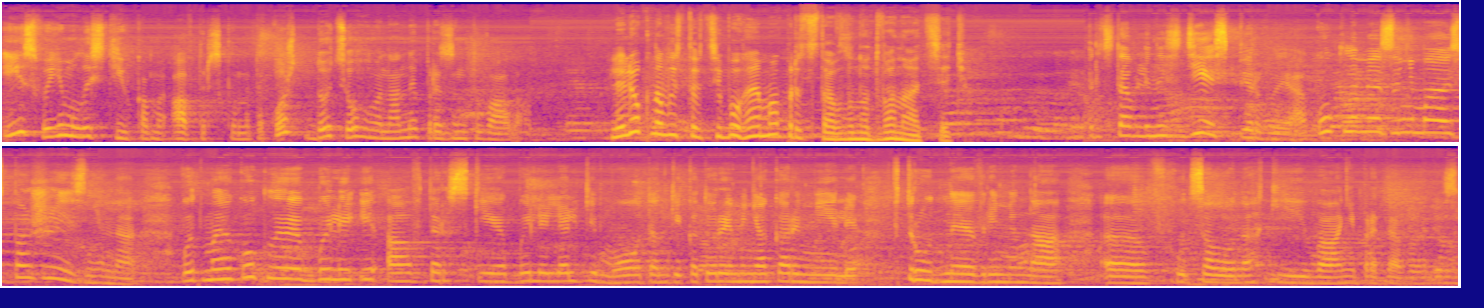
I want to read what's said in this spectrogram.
І своїми листівками авторськими також до цього вона не презентувала. Ляльок на виставці Богема представлено 12. представлены здесь впервые, а куклами я занимаюсь пожизненно. Вот мои куклы были и авторские, были ляльки-мотанки, которые меня кормили в трудные времена э, в худсалонах Киева, они продавались.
